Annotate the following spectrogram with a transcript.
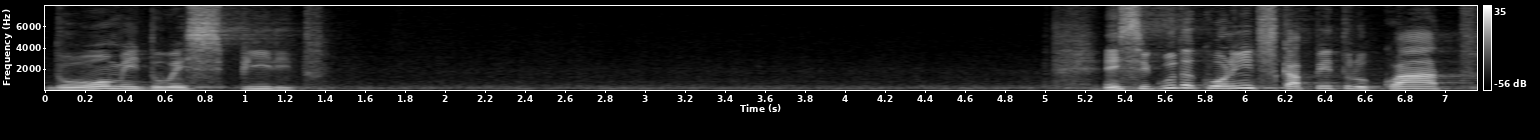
do homem do espírito. Em 2 Coríntios capítulo 4,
